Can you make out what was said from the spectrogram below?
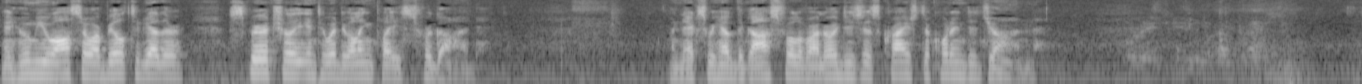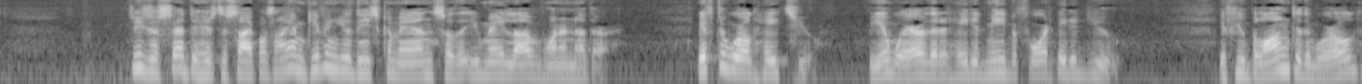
in whom you also are built together spiritually into a dwelling place for God. And next we have the Gospel of our Lord Jesus Christ according to John. Jesus said to his disciples, I am giving you these commands so that you may love one another. If the world hates you, be aware that it hated me before it hated you. If you belong to the world,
